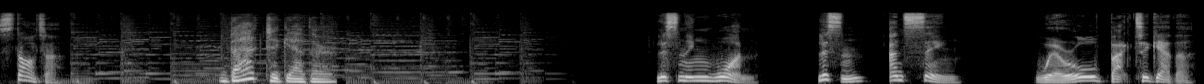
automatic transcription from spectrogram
Starter. Back together. Listening 1. Listen and sing. We're all back together.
